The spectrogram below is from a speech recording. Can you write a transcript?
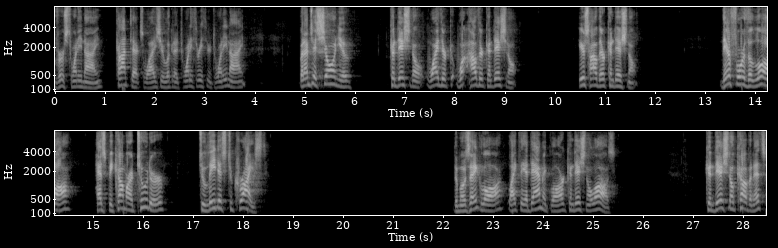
verse 29. Context wise, you're looking at 23 through 29. But I'm just showing you conditional, why they're, how they're conditional. Here's how they're conditional. Therefore, the law has become our tutor to lead us to Christ. The Mosaic law, like the Adamic law, are conditional laws. Conditional covenants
